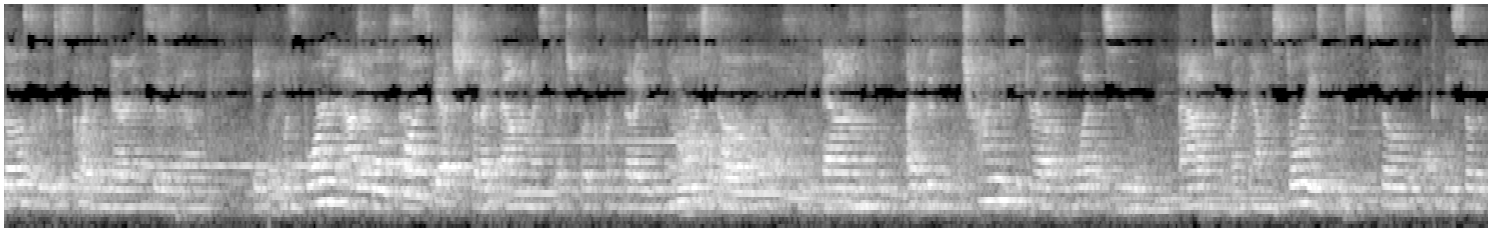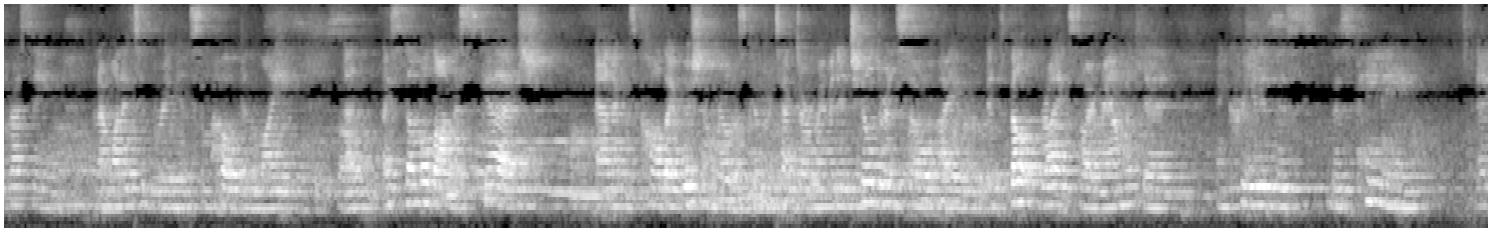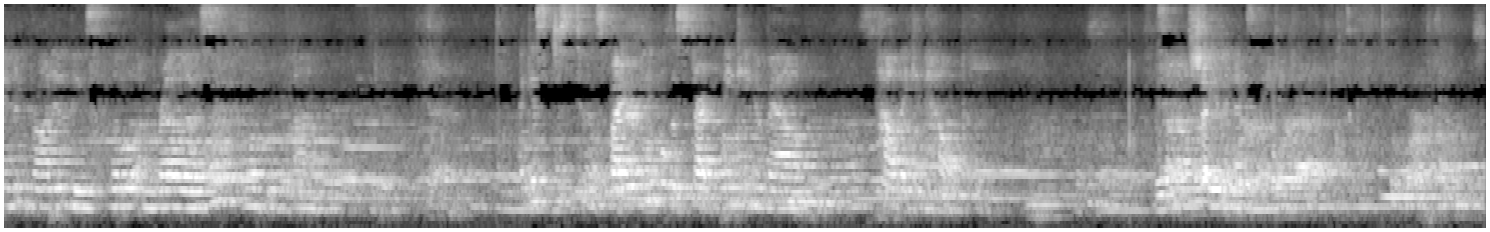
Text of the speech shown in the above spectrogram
of discards and variances, and it was born out of a sketch that I found in my sketchbook from, that I did years ago. And I've been trying to figure out what to add to my family stories because it's so it could be so depressing, and I wanted to bring in some hope and light. And I stumbled on this sketch, and it was called "I Wish Umbrellas Could Protect Our Women and Children." So I it felt right, so I ran with it and created this this painting and even brought in these little umbrellas. Um, I guess just to inspire people to start thinking about how they can help. So I'll show you the next.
